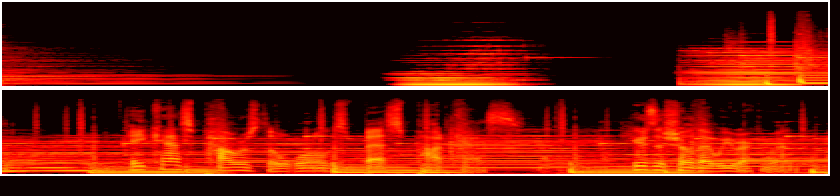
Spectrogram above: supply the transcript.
ACAST powers the world's best podcasts. Here's a show that we recommend.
